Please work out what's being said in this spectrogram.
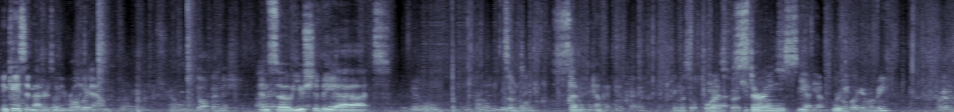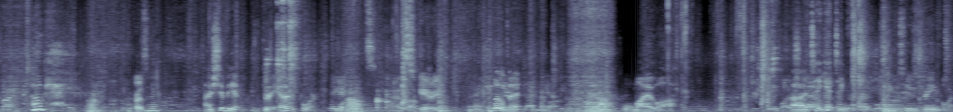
in case it matters, let me roll you down. Y'all finish? And so you should be at 17. 70. Okay. Ping this up twice. fetch Stirrings. Yeah, yeah. We're Play good. a game with me? I gotta. Okay. once. President? I should be at three. Uh, four. That's scary. A little bit. Oh my wa. Uh, take it, take four. One, two, three, four.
